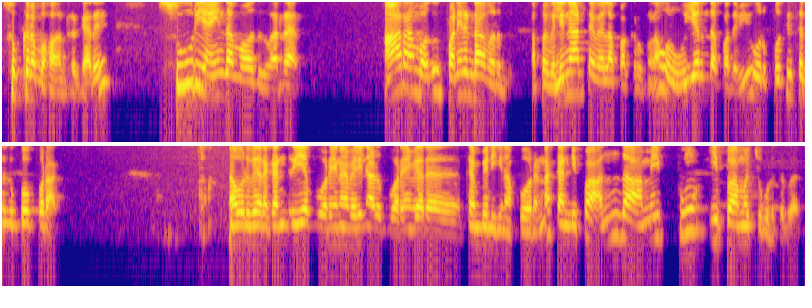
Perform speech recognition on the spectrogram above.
சுக்கிர பகவான் இருக்காரு. சூரிய ஐந்தாம் பாவத்துக்கு வர்றாரு. ஆறாம் பாவத்துக்கு பன்னிரெண்டாம் வருது. அப்ப வெளிநாட்டை வேலை பார்க்கறவங்கலாம் ஒரு உயர்ந்த பதவி ஒரு பொசிஷனுக்கு போக போறாங்க. நான் ஒரு வேற கண்ட்ரியே போறேன் நான் வெளிநாடு போறேன் வேற கம்பெனிக்கு நான் போறேன்னா கண்டிப்பா அந்த அமைப்பும் இப்ப அமைச்சு கொடுத்துருவாரு.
